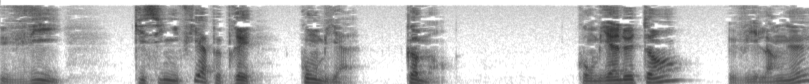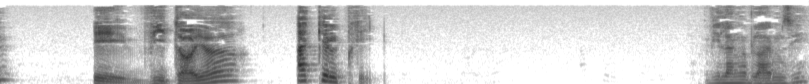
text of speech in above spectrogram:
wie, qui signifie à peu près combien, comment. Combien de temps, wie lange, et wie teuer, à quel prix? Wie lange bleiben Sie?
